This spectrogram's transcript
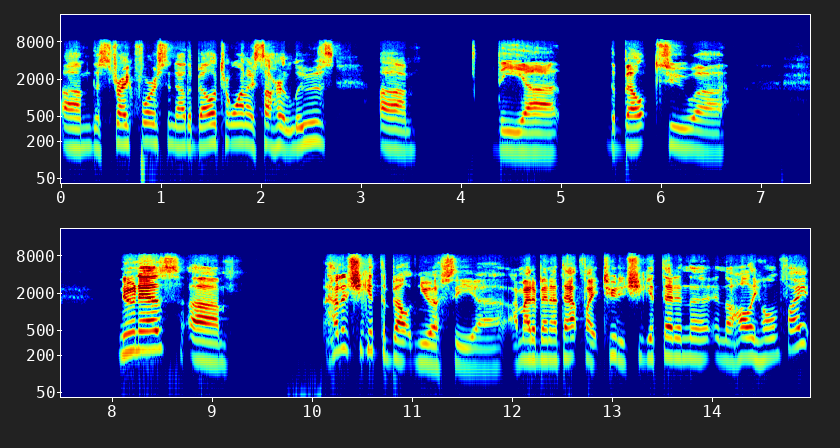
um, the Strikeforce and now the Bellator one. I saw her lose um, the uh, the belt to uh, Nunes. Um, how did she get the belt in UFC? Uh, I might have been at that fight too. Did she get that in the in the Holly Holm fight?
